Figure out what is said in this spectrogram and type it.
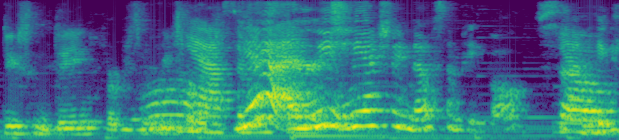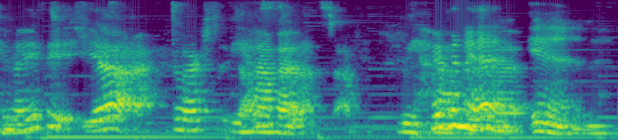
do some digging for some Whoa. research. Yeah, some yeah, and we, we actually know some people, so Yeah, who can- maybe yeah, who actually We does have do a- that stuff. We We have have an a in.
